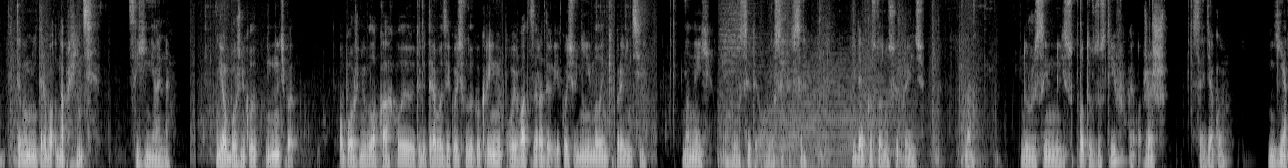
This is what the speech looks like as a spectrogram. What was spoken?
Від тебе мені треба одна провінція. Це геніально. Я обожнюю, коли. Ну, типа, обожнюю в лапках, коли тобі треба з якоїсь великої країни повоювати заради якоїсь однієї маленької провінції. Маней. Оголосити, оголосити все. Іде просто одну свою провінцію. Да. Дуже сильний супротив зустрів. Вже ж. Все, дякую. Є.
